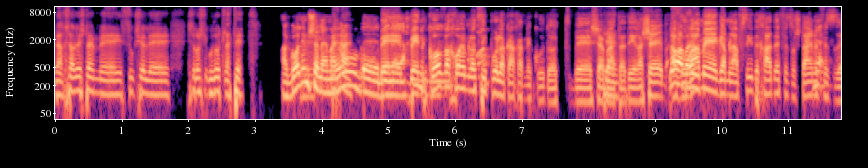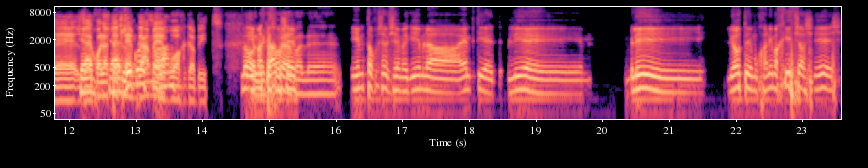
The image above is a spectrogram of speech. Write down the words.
ועכשיו יש להם אה, סוג של אה, שלוש נקודות לתת. הגולים שלהם היו. בין כה וכה הם לא ציפו לקחת נקודות בשבת, כן. אדירה. לא, אה, גם להפסיד 1-0 או 2-0 זה זה שה- יכול לתת להם גם. רוח גבית. לא, אם אתה לגמרי, חושב- אבל... אם אתה חושב שהם מגיעים לאמפטי אד בלי בלי להיות מוכנים הכי אפשר שיש.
